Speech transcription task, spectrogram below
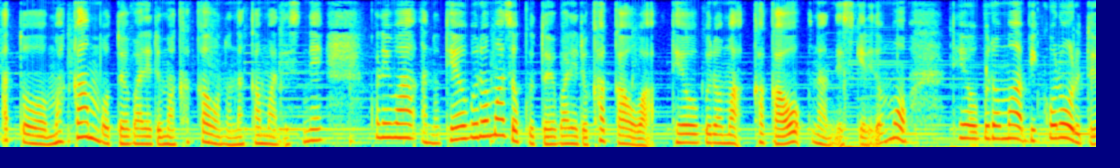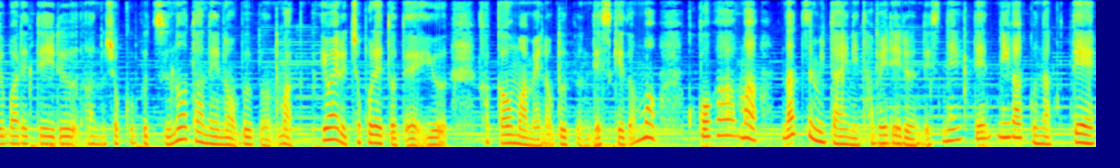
あとマカンボと呼ばれる、まあ、カカオの仲間ですねこれはあのテオブロマ属と呼ばれるカカオはテオブロマカカオなんですけれどもテオブロマビコロールと呼ばれているあの植物の種の部分、まあ、いわゆるチョコレートというカカオ豆の部分ですけどもここが、まあ、ナッツみたいに食べれるんですね。で苦くなくて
